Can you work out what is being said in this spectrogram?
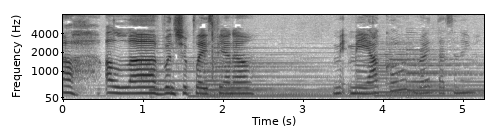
Oh, I love when she plays piano. Mi- Miyako, right? That's the name.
